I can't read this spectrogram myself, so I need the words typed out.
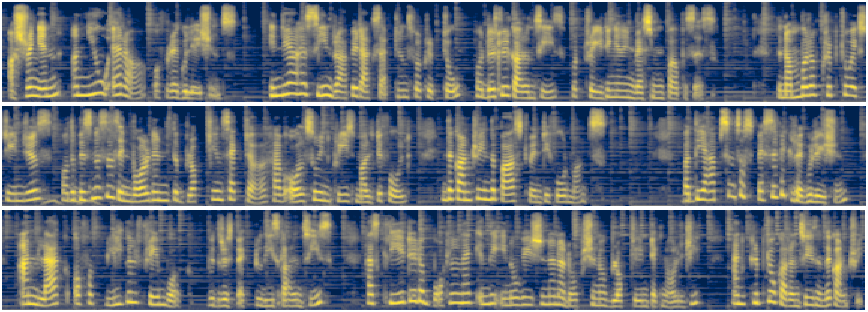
ushering in a new era of regulations. India has seen rapid acceptance for crypto or digital currencies for trading and investment purposes. The number of crypto exchanges or the businesses involved in the blockchain sector have also increased multifold in the country in the past 24 months. But the absence of specific regulation and lack of a legal framework with respect to these currencies has created a bottleneck in the innovation and adoption of blockchain technology and cryptocurrencies in the country.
